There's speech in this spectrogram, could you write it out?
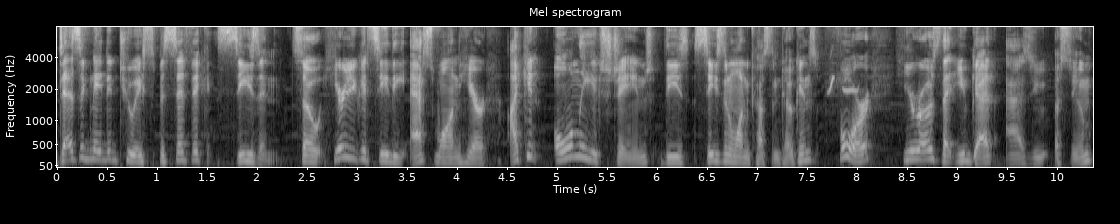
designated to a specific season. So here you can see the s1 here. I can only exchange these season one custom tokens for heroes that you get as you assume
